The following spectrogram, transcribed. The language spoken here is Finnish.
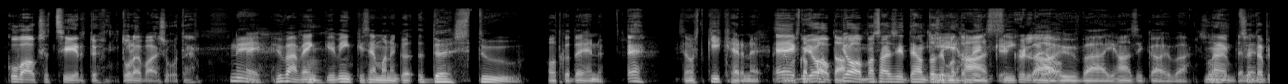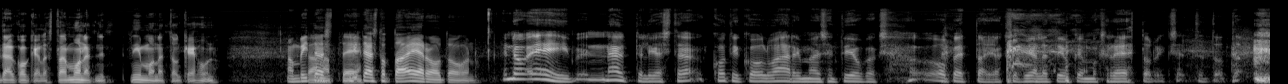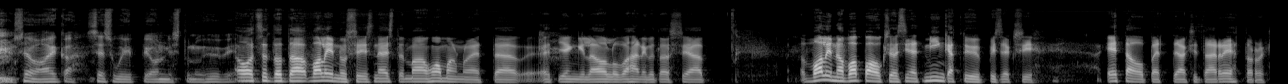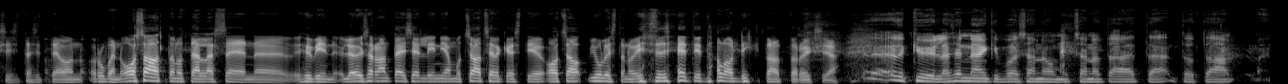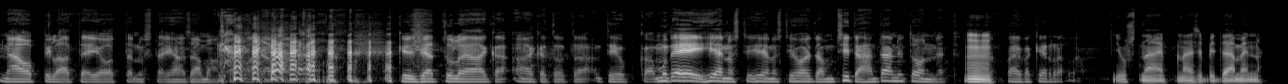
kuvaukset siirty tulevaisuuteen. Niin. Hei, hyvä vinkki, vinkki semmonen kuin The Stew. Ootko tehnyt? Eh, Semmoista kickherne. ei, kun joo, pataa. joo, mä sain siitä ihan tosi monta ihan vinkkiä. Sika Kyllä, joo. hyvä, ihan sika hyvä. Näin, sitä pitää kokeilla. Tai monet nyt, niin monet on kehunut. No, mitäs, Kannattaa. mitäs tota Eero tuohon? No ei, näyttelijästä kotikoulu äärimmäisen tiukaksi opettajaksi ja vielä tiukemmaksi rehtoriksi. Että tota, se on aika, se sweepi onnistunut hyvin. Oletko tota, valinnut siis näistä, mä oon huomannut, että, että jengillä on ollut vähän niin kuin tällaisia valinnanvapauksia siinä, että minkä tyyppiseksi etäopettajaksi tai rehtoriksi sitä sitten on ruvennut. Osa ottanut tällaiseen hyvin löysäranteiseen linjaan, mutta sä oot selkeästi, oot sä julistanut itse heti talon diktaattoriksi. Ja, Kyllä, sen näinkin voi sanoa, mutta sanotaan, että tota, nämä oppilaat ei ole ottanut sitä ihan samalla tavalla. Kyllä sieltä tulee aika, aika tota, tiukkaa. Mutta ei, hienosti, hienosti hoitaa. Mutta sitähän tämä nyt on, että Mm. mm. päivä kerrallaan. Just näin, näin se pitää mennä.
